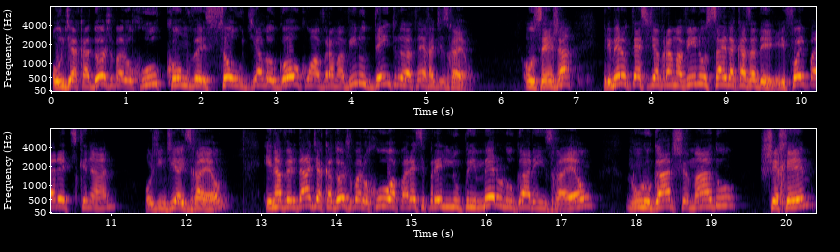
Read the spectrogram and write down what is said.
onde a Kadosh Baruchu conversou, dialogou com Avram Avinu dentro da terra de Israel. Ou seja, primeiro teste de Avram Avinu sai da casa dele. Ele foi para Etzkenan, hoje em dia Israel, e na verdade a Kadosh Baruchu aparece para ele no primeiro lugar em Israel, num lugar chamado Shechem,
